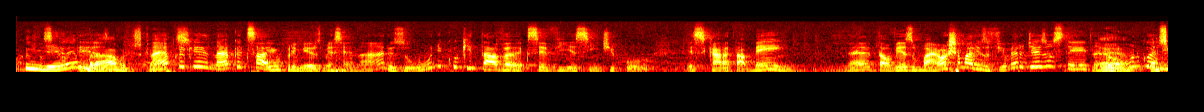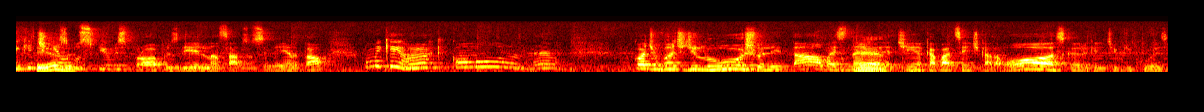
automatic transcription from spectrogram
ninguém lembrava dos Na caras. época, que, na época que saiu o primeiro Os Mercenários, o único que tava, que você via assim, tipo, esse cara tá bem, né? Talvez o maior chamariz do filme era o Jason Statham. É, É, o único ali que tinha certeza. os filmes próprios dele, lançados no cinema e tal. O Mickey Rourke como, né? Coadjuvante de luxo ali e tal, mas né, É. tinha acabado de ser indicado ao Oscar, aquele tipo de coisa.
